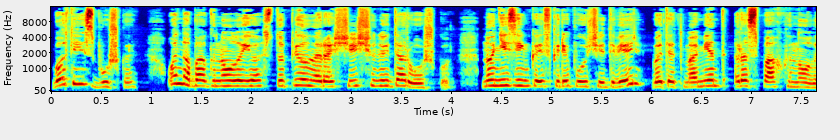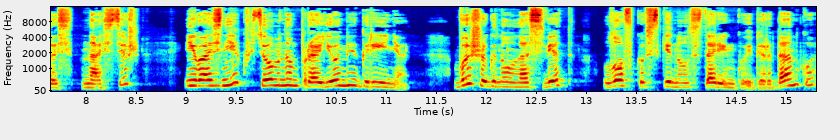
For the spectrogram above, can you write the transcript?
Вот и избушка. Он обогнул ее, ступил на расчищенную дорожку, но низенькая скрипучая дверь в этот момент распахнулась настежь, и возник в темном проеме Гриня. Вышагнул на свет, ловко вскинул старенькую берданку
